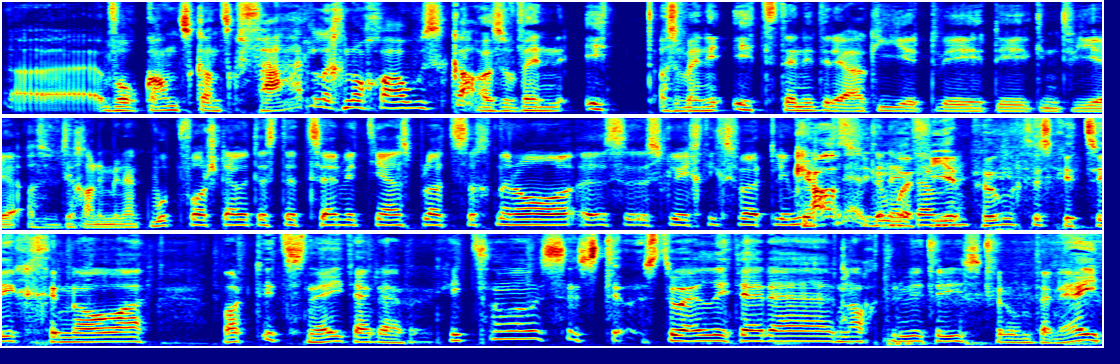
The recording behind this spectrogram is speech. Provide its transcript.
äh, wo ganz, ganz gefährlich noch ausgeht. Also wenn ich, also wenn ich jetzt dann nicht reagiert wird irgendwie, also ich kann ich mir nicht gut vorstellen, dass der Servitiens plötzlich noch ein, ein wichtiges Wörtchen Ja, es sind nur vier Punkte, es gibt sicher noch... Warte jetzt, nein, gibt es noch mal ein, Duell in der, nach 33 Runde? Nein,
